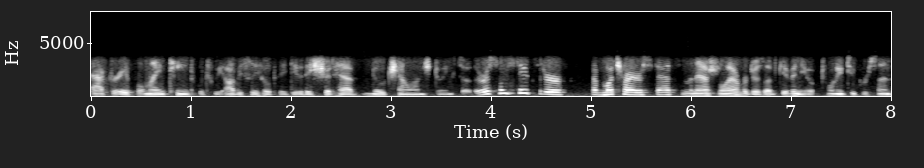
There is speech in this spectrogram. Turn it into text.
after April 19th, which we obviously hope they do, they should have no challenge doing so. There are some states that are have much higher stats than the national averages I've given you of 22%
